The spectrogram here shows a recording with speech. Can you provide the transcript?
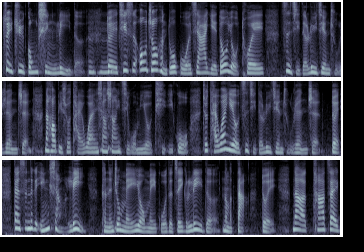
最具公信力的。对，其实欧洲很多国家也都有推自己的绿建筑认证。那好比说台湾，像上一集我们有提过，就台湾也有自己的绿建筑认证，对，但是那个影响力可能就没有美国的这个 LEED 的那么大。对，那它在。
